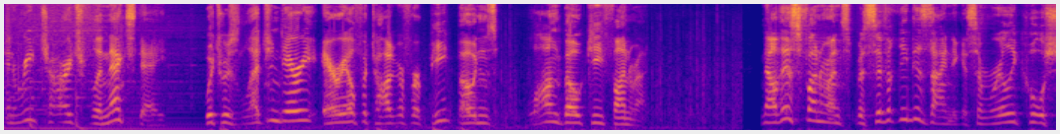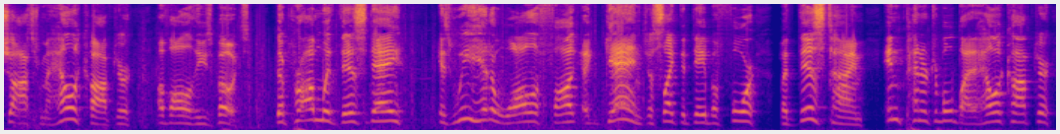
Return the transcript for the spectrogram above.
and recharge for the next day, which was legendary aerial photographer Pete Boden's Longboat Key Fun Run. Now, this fun run's specifically designed to get some really cool shots from a helicopter of all of these boats. The problem with this day is we hit a wall of fog again, just like the day before, but this time impenetrable by the helicopter,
